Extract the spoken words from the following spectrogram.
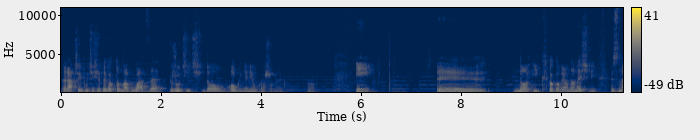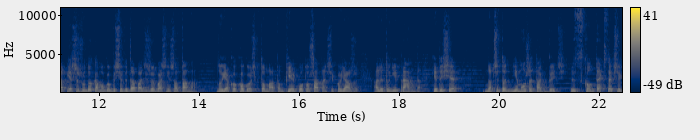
raczej bójcie się tego, kto ma władzę wrzucić do ognia nieugaszonego. No. I yy, no i kogo miał na myśli? Więc na pierwszy rzut oka mogłoby się wydawać, że właśnie szatana. No jako kogoś, kto ma tam piekło, to szatan się kojarzy. Ale to nieprawda. Kiedy się znaczy, to nie może tak być. Z kontekstu, jak się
